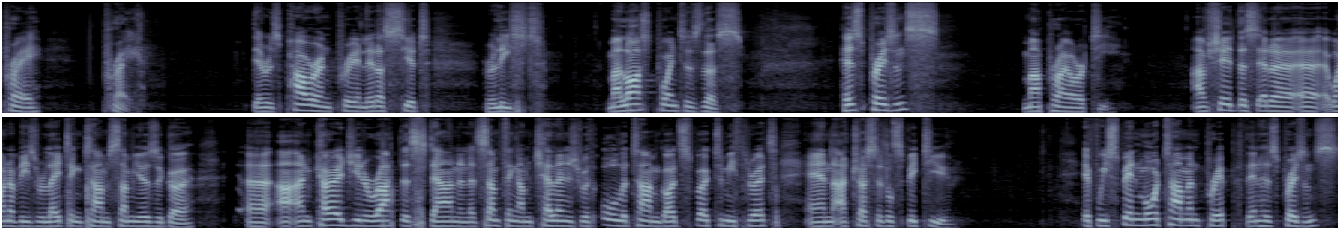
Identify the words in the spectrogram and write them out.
pray, pray. There is power in prayer, and let us see it released. My last point is this His presence, my priority. I've shared this at a, a, one of these relating times some years ago. Uh, I encourage you to write this down, and it's something I'm challenged with all the time. God spoke to me through it, and I trust it'll speak to you. If we spend more time in prep than His presence,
